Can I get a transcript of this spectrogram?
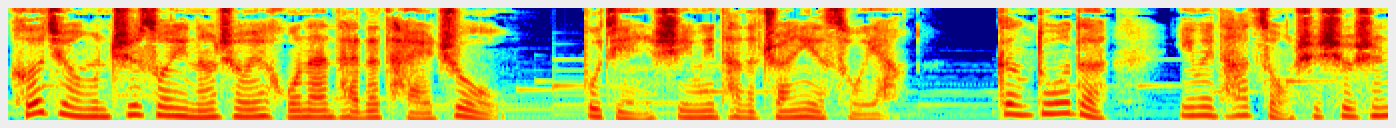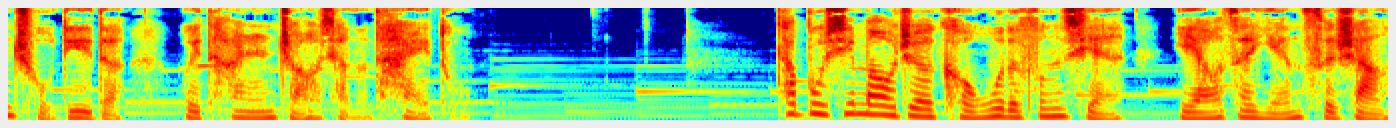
何炅之所以能成为湖南台的台柱，不仅是因为他的专业素养，更多的因为他总是设身处地的为他人着想的态度。他不惜冒着口误的风险，也要在言辞上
